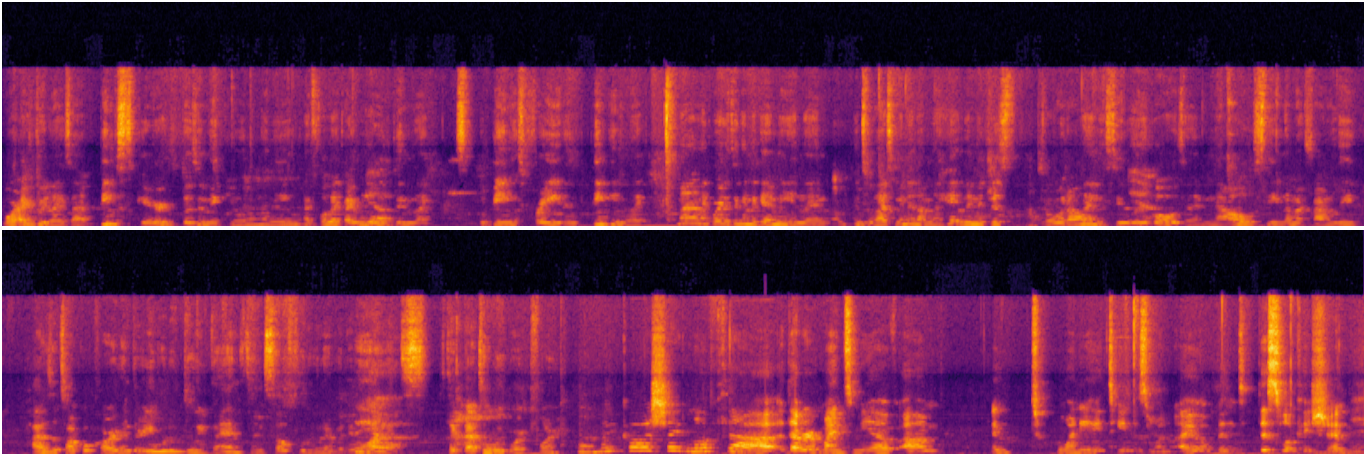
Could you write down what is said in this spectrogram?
where I realized that being scared doesn't make you any money. I feel like I Yeah. moved in like being afraid and thinking like, man, like where is it gonna get me? And then Mhm. until last minute, I'm like, hey, let me just throw it all in and see where Yeah. it goes. And now seeing that my family has a taco cart and they're able to do events and sell food whenever they want, Yeah. it's, it's like that's what we work for. Oh my gosh, I love that. That reminds me of um, in 2018 is when I opened this location.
